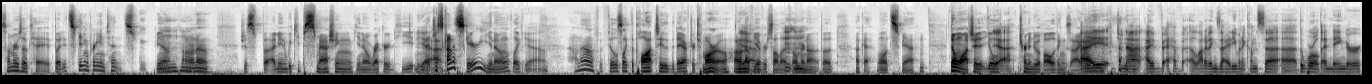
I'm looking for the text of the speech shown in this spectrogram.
summer's okay, but it's getting pretty intense. You know, Mhm. I don't know. Just, but I mean, we keep smashing, you know, record heat, and Yeah. it's just kind of scary, you know. Like, yeah. I don't know. It feels like the plot to the day after tomorrow. I don't know if you ever saw that film or not, but okay. Well, it's yeah. Don't watch it. You'll Yeah. turn into a ball of anxiety. I do not. I have a lot of anxiety when it comes to uh, the world ending or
